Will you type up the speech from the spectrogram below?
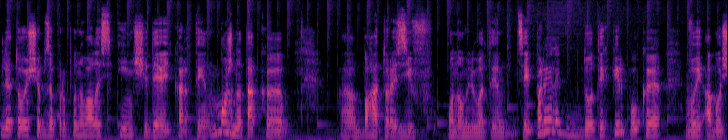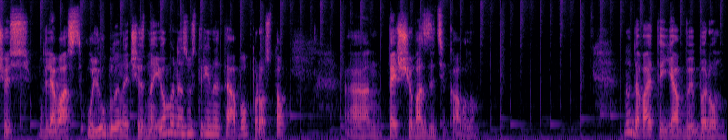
для того, щоб запропонувались інші 9 картин. Можна так е, е, багато разів оновлювати цей перелік до тих пір, поки ви або щось для вас улюблене чи знайоме не зустрінете, або просто те, що вас зацікавило. Ну, давайте я виберу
